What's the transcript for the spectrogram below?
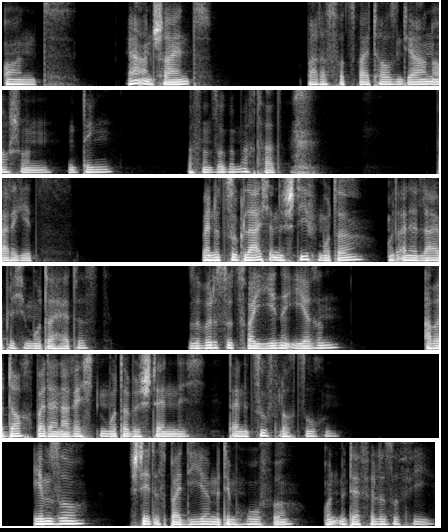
Und ja, anscheinend war das vor 2000 Jahren auch schon ein Ding, was man so gemacht hat. Weiter geht's. Wenn du zugleich eine Stiefmutter und eine leibliche Mutter hättest, so würdest du zwar jene ehren, aber doch bei deiner rechten Mutter beständig deine Zuflucht suchen. Ebenso steht es bei dir mit dem Hofe und mit der Philosophie.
